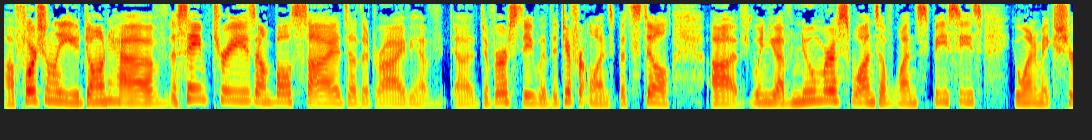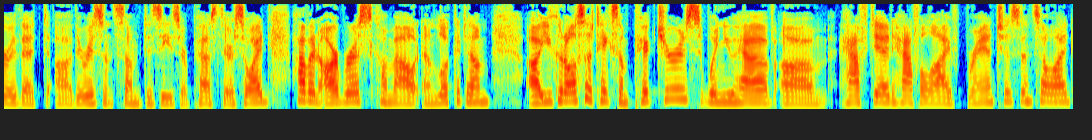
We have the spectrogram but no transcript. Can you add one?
Uh, fortunately, you don't have the same trees on both sides of the drive. You have uh, diversity with the different ones, but still, uh, when you have numerous ones of one species, you want to make sure that uh, there isn't some disease or pest there. So I'd have an arborist come out and look at them. Uh, you could also take some pictures when you have um, half dead, half alive branches and so on.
